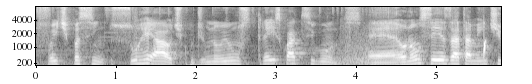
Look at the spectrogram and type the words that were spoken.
foi tipo assim, surreal. Tipo, diminuiu uns 3, 4 segundos. É, eu não sei exatamente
